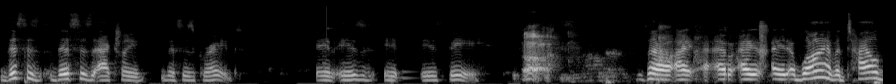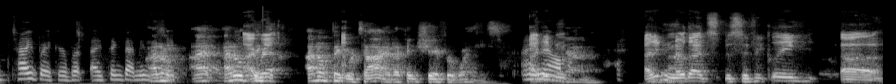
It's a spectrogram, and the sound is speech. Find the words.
This is this is actually this is great. It is it is B. Ah, So I I I, I want to have a tile tiebreaker, but I think that means I don't. Schaefer- I, I don't I think. read. I don't think we're tied. I think Schaefer wins. I I know. didn't- Yeah. I didn't know that specifically, uh,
